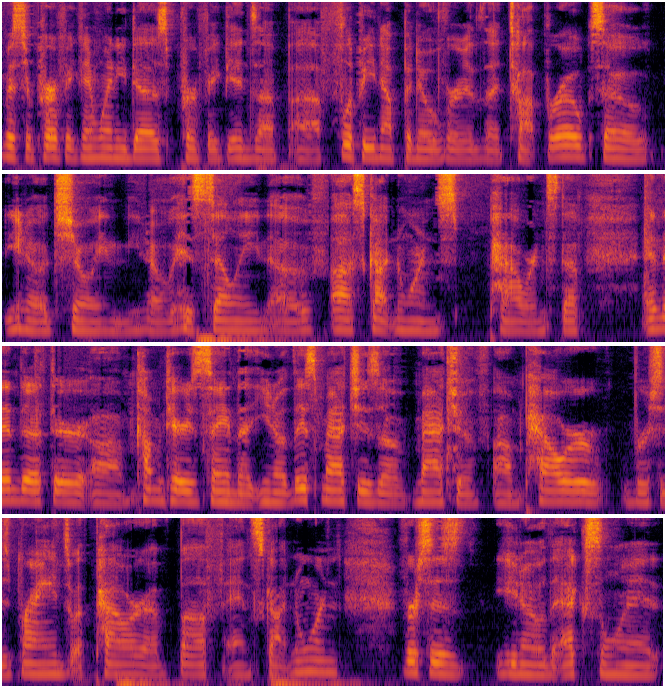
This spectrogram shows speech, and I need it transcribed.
Mr. Perfect, and when he does, Perfect ends up uh, flipping up and over the top rope. So you know it's showing you know his selling of uh, Scott Norton's power and stuff. And then their, their um, commentaries saying that, you know, this match is a match of um, power versus brains with power of Buff and Scott Norton versus you know, the excellent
